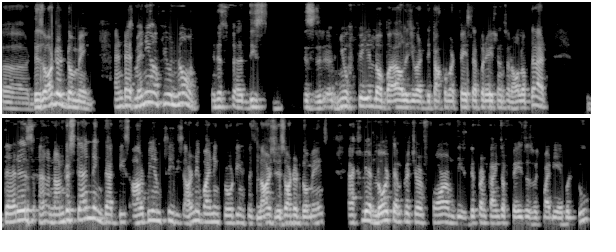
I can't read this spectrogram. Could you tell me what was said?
uh, disordered domain. And as many of you know, in this, uh, this new field of biology where they talk about phase separations and all of that, there is an understanding that these RBM3, these RNA binding proteins with large disordered domains, actually at lower temperature form these different kinds of phases which might be able to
